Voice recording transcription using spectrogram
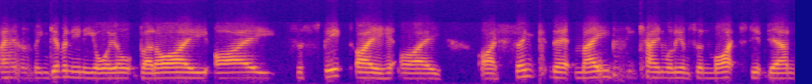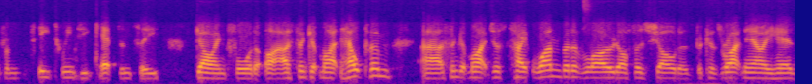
I haven't been given any oil, but I I suspect I I I think that maybe Kane Williamson might step down from T20 captaincy going forward. I think it might help him. Uh, I think it might just take one bit of load off his shoulders because right now he has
